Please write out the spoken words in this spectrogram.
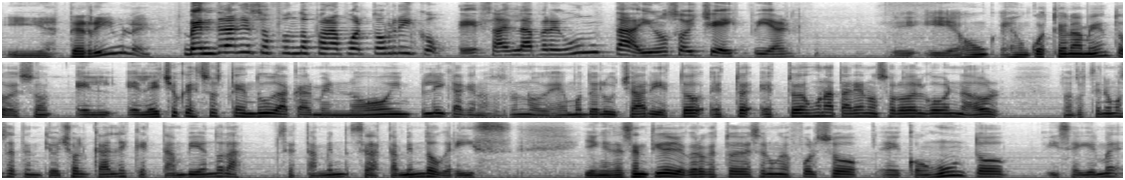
Y es terrible. ¿Vendrán esos fondos para Puerto Rico? Esa es la pregunta y no soy Shakespeare. Y, y es, un, es un cuestionamiento. Eso, el, el hecho que eso esté en duda, Carmen, no implica que nosotros nos dejemos de luchar. Y esto, esto, esto es una tarea no solo del gobernador. Nosotros tenemos 78 alcaldes que están viendo las, se están viendo, se la están viendo gris. Y en ese sentido, yo creo que esto debe ser un esfuerzo eh, conjunto y seguirme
